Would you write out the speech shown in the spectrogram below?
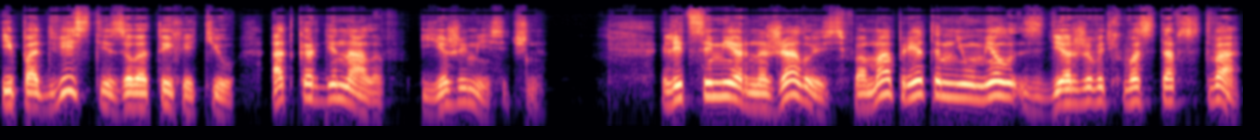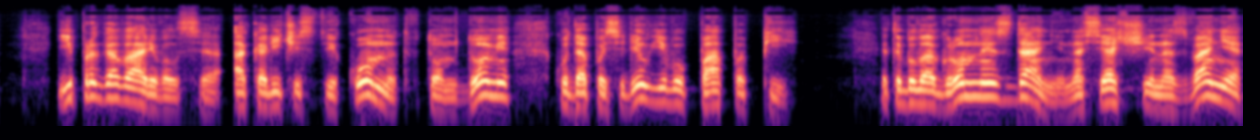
и по 200 золотых ЭКЮ от кардиналов ежемесячно. Лицемерно жалуясь, Фома при этом не умел сдерживать хвостовства и проговаривался о количестве комнат в том доме, куда поселил его папа Пи. Это было огромное здание, носящее название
